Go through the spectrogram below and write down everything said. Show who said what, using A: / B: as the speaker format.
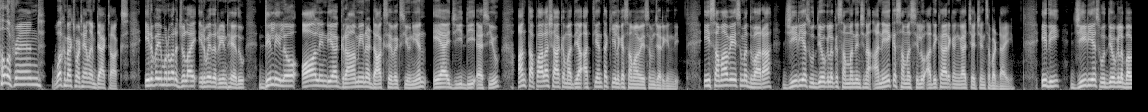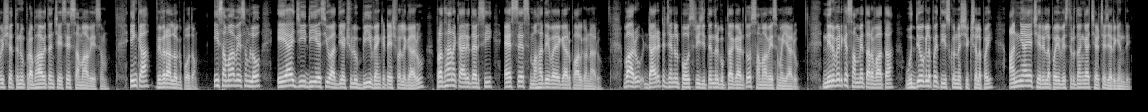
A: Hello friend Welcome back to our Tanlam Dak talks ఇరవై మూడవ జులై ఇరవై ఐదు రెండు ఐదు ఢిల్లీలో all India Gramin Dak Sevaks union AIGDSU అన్ తపాలా శాఖ మధ్య అత్యంత కీలక సమావేశం జరిగింది. ఈ సమావేశం ద్వారా జీడిఎస్ ఉద్యోగులకు సంబంధించిన అనేక సమస్యలు అధికారికంగా చర్చించబడ్డాయి. ఇది జీడిఎస్ ఉద్యోగుల భవిష్యత్తును ప్రభావితం చేసే సమావేశం. ఇంకా వివరాల్లోకి పోదాం. ఈ సమావేశంలో ఏఐజీడిఎస్యు అధ్యక్షులు బి వెంకటేశ్వర్లు గారు ప్రధాన కార్యదర్శి ఎస్ఎస్ మహదేవయ్య గారు పాల్గొన్నారు. వారు director general post Shri Jitendra Gupta గారితో సమావేశమయ్యారు. నిర్వడిక సమ్మె తర్వాత ఉద్యోగులపై తీసుకున్న శిక్షలపై అన్యాయ చర్యలపై విస్తృతంగా చర్చ జరిగింది.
